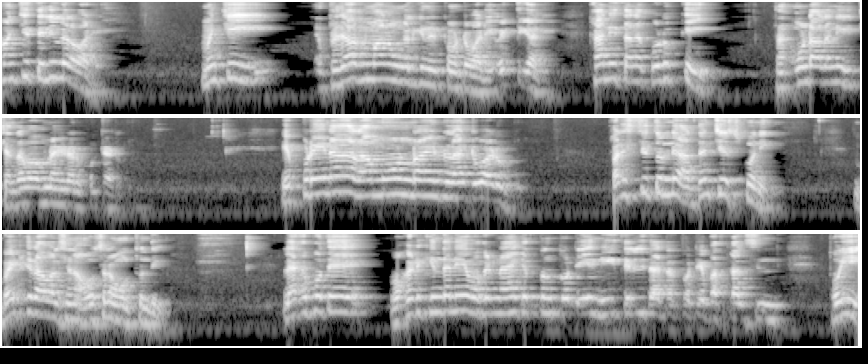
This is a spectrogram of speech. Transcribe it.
మంచి తెలివి గలవాడే. మంచి ప్రజాభిమానం కలిగినటువంటి వాడి వ్యక్తి కానీ కానీ తన కొడుక్కి ఉండాలని చంద్రబాబు నాయుడు అనుకుంటాడు. ఎప్పుడైనా రామ్మోహన్ నాయుడు లాంటి వాడు పరిస్థితుల్ని అర్థం చేసుకొని బయటికి రావాల్సిన అవసరం ఉంటుంది. లేకపోతే ఒకటి కిందనే ఒకటి నాయకత్వంతో నీ తెలివితేటలతో బతకాల్సింది పోయి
